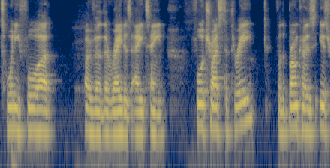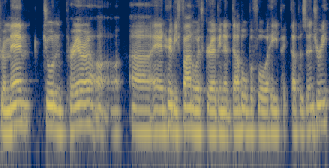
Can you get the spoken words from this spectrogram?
24 over the Raiders, 18. Four tries to three for the Broncos, Ezra Mam, Jordan Pereira, uh, and Herbie Farnworth grabbing a double before he picked up his injury.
